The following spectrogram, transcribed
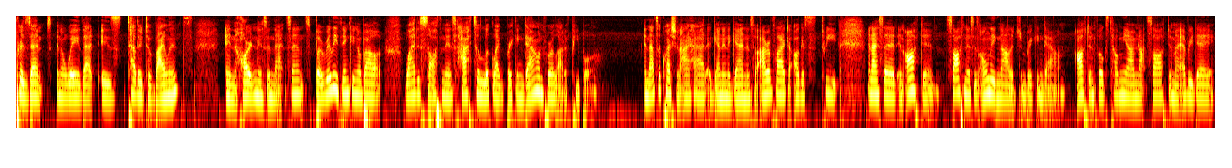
present in a way that is tethered to violence and hardness in that sense, but really thinking about why does softness have to look like breaking down for a lot of people? And that's a question I had again and again. And so I replied to August's tweet and I said, and often softness is only acknowledged in breaking down. Often folks tell me I'm not soft in my everyday,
